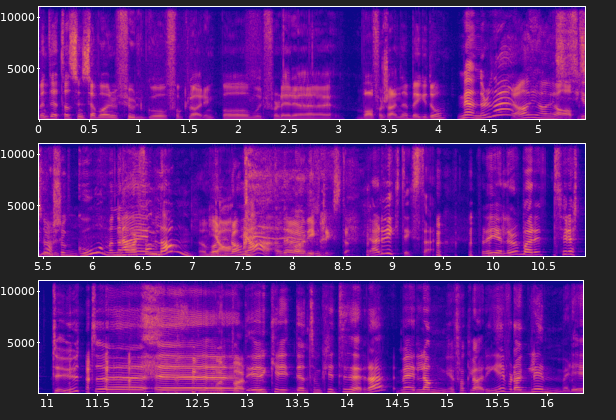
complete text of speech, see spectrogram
Men dette syns jeg var en fullgod forklaring på hvorfor dere var for seine, begge to. Mener du det? Ja, ja, ja, Jeg syns ikke den var så god, men den var i hvert fall lang. Den var Ja, lang, ja, det det var det viktigste. Det er det viktigste. For det gjelder å bare trøtte ut uh, uh, den som kritiserer deg, med lange forklaringer, for da glemmer de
